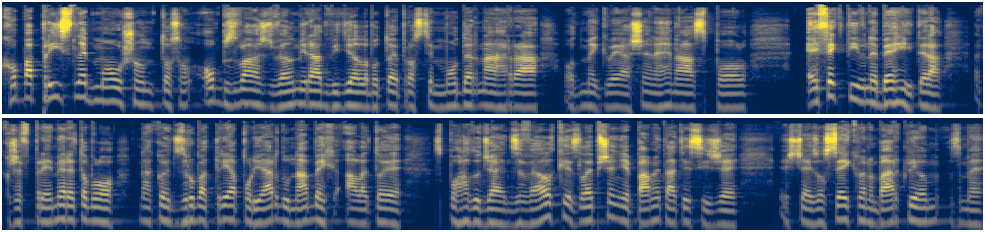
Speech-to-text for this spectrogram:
Koba pre-snap motion, to som obzvlášť veľmi rád videl, lebo to je proste moderná hra od McVeya, Shanahana a spol. Efektívne behy, teda akože v priemere to bolo nakoniec zhruba 3,5 yardu na beh, ale to je z pohľadu Giants veľké zlepšenie. Pamätáte si, že ešte aj so Saquonom Barkleyom sme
